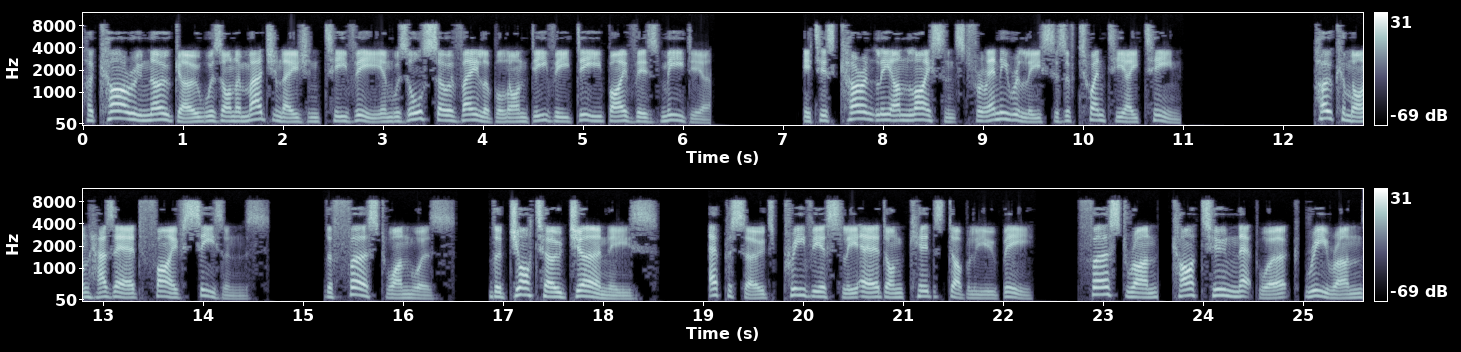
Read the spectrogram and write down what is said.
Hikaru no Go was on ImaginAsian TV and was also available on DVD by Viz Media. It is currently unlicensed for any release as of 2018. Pokémon has aired five seasons. The first one was, "...the Johto Journeys", episodes previously aired on Kids WB. First Run, Cartoon Network reruns,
